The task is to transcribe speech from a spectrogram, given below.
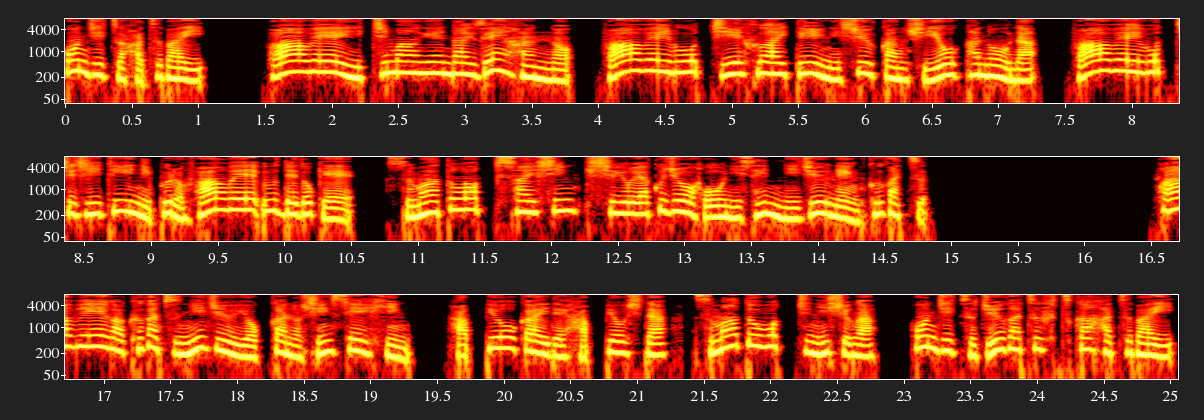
本日発売。ファーウェイ1万円台前半のファーウェイウォッチ FIT2 週間使用可能なファーウェイウォッチ GT2 プロファーウェイ腕時計スマートウォッチ最新機種予約情報2020年9月。ファーウェイが9月24日の新製品発表会で発表したスマートウォッチ2種が本日10月2日発売。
